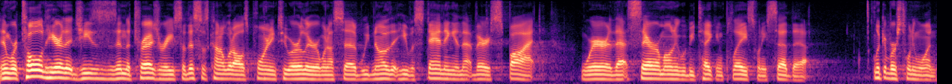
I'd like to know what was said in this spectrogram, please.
And we're told here that Jesus is in the treasury. So, this is kind of what I was pointing to earlier when I said we know that he was standing in that very spot where that ceremony would be taking place when he said that. Look at verse 21.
